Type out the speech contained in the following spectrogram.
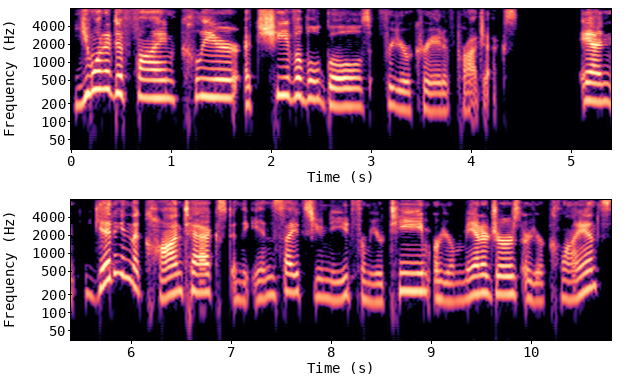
You want to define clear, achievable goals for your creative projects. And getting the context and the insights you need from your team or your managers or your clients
